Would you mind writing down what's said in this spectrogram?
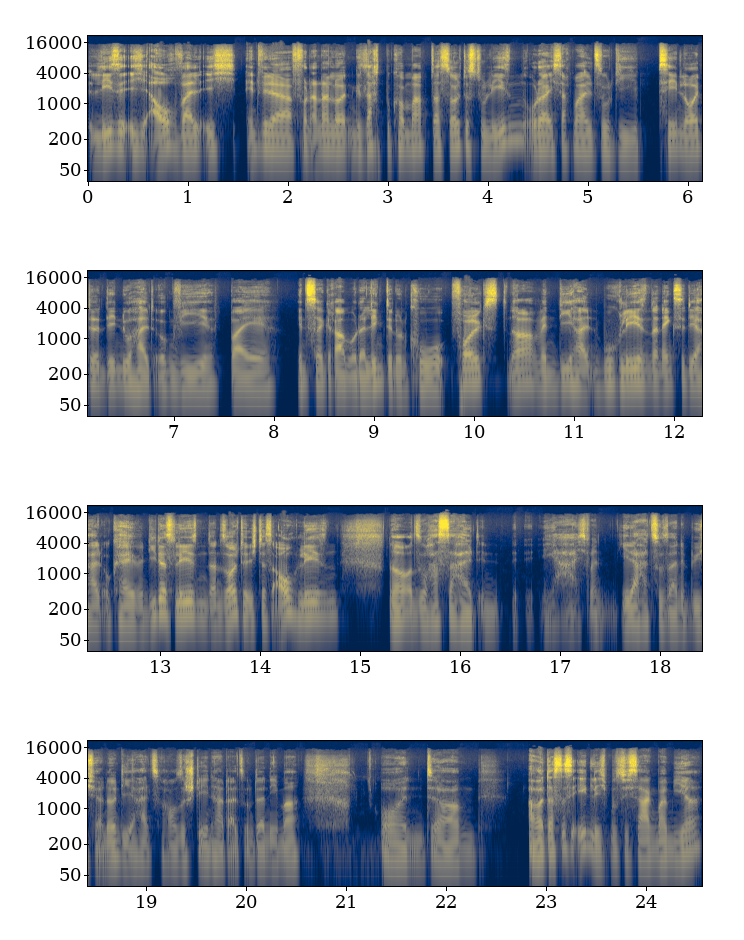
lese ich auch, weil ich entweder von anderen Leuten gesagt bekommen habe, das solltest du lesen, oder ich sag mal so die zehn Leute, denen du halt irgendwie bei Instagram oder LinkedIn und Co. folgst, na, wenn die halt ein Buch lesen, dann denkst du dir halt, okay, wenn die das lesen, dann sollte ich das auch lesen. Na, und so hast du halt in, ja, ich meine, jeder hat so seine Bücher, ne, die er halt zu Hause stehen hat als Unternehmer. Und ähm, aber das ist ähnlich, muss ich sagen, bei mir.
